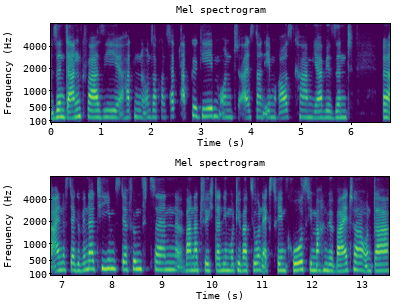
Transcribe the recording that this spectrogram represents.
sind dann quasi, hatten unser Konzept abgegeben und als dann eben rauskam, ja, wir sind äh, eines der Gewinnerteams der 15, war natürlich dann die Motivation extrem groß, wie machen wir weiter und da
